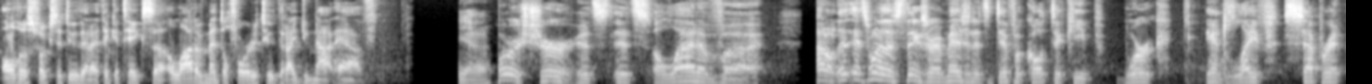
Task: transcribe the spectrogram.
all those folks that do that. I think it takes a, a lot of mental fortitude that I do not have. Yeah. For sure. It's it's a lot of uh I don't it's one of those things where I imagine it's difficult to keep work and life separate.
